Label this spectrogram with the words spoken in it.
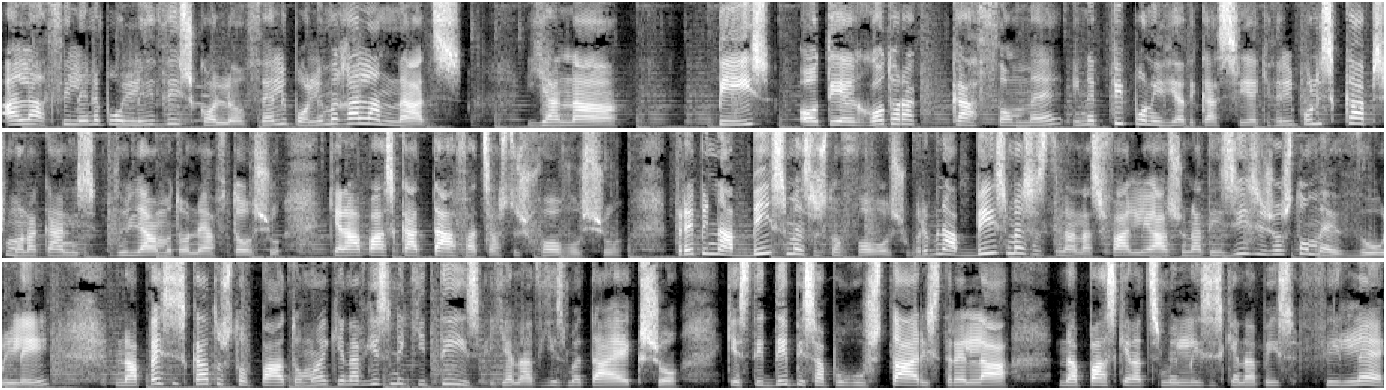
Αλλά φίλε, είναι πολύ δύσκολο. Θέλει πολύ μεγάλα νάτς για να πεις ότι εγώ τώρα κάθομαι, είναι επίπονη η διαδικασία και θέλει πολύ σκάψιμο να κάνεις δουλειά με τον εαυτό σου και να πας κατάφατσα στους φόβους σου. Πρέπει να μπεις μέσα στο φόβο σου, πρέπει να μπεις μέσα στην ανασφάλειά σου, να τη ζήσεις ως το μεδούλι, να πέσεις κάτω στο πάτωμα και να βγεις νικητής για να βγεις μετά έξω και στην τύπησα που γουστάρεις τρελά να πας και να της μιλήσεις και να πεις Φιλέ,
